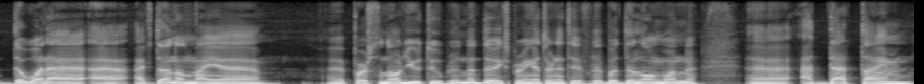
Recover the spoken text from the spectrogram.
the one I, I I've done on my uh, uh, personal YouTube, not the exploring alternative, but the long one. Uh, at that time,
